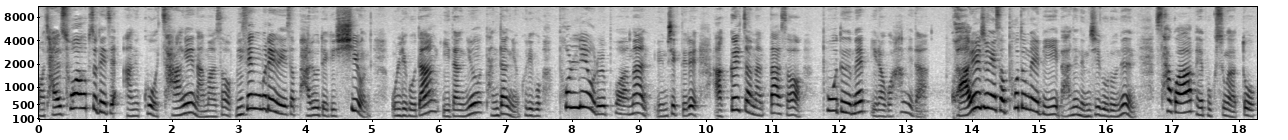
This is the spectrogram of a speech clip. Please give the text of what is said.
어, 잘 소화 흡수되지 않고 장에 남아서 미생물에 의해서 발효되기 쉬운 올리고당, 이당류, 단당류 그리고 폴리오를 포함한 음식들을 앞글자만 따서 포드맵이라고 합니다. 과일 중에서 포드맵이 많은 음식으로는 사과, 배, 복숭아, 또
